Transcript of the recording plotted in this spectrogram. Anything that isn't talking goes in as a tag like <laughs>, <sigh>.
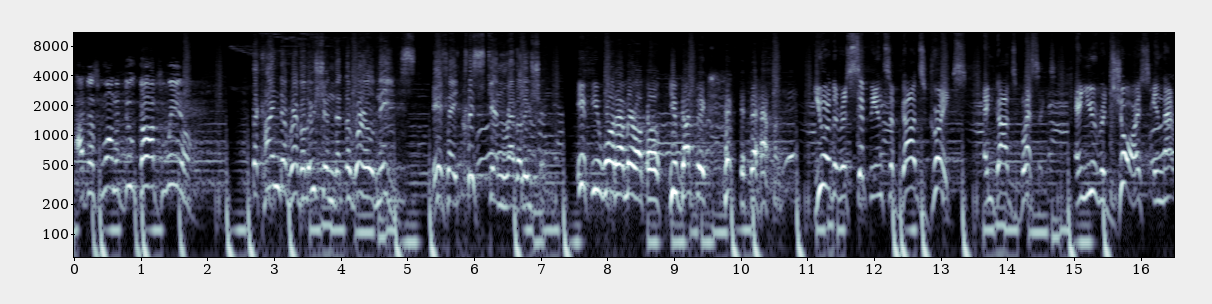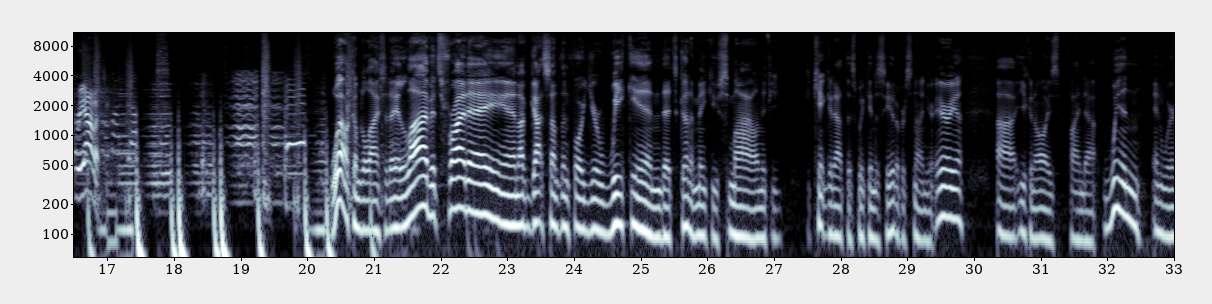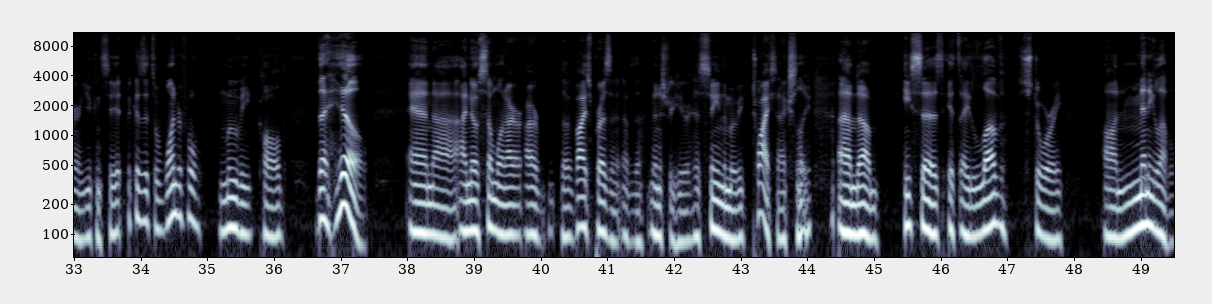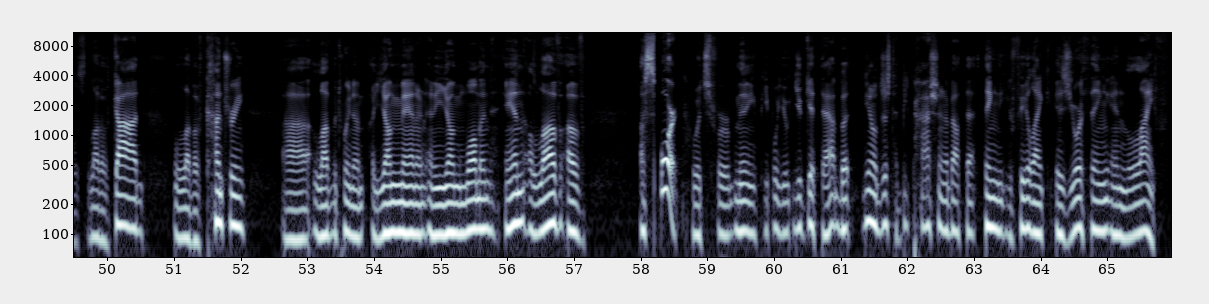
I just want to do God's will. The kind of revolution that the world needs is a Christian revolution. If you want a miracle, you've got to expect it to happen. You are the recipients of God's grace and God's blessings, and you rejoice in that reality. Welcome to Life Today Live. It's Friday, and I've got something for your weekend that's going to make you smile. And if you if you can't get out this weekend to see it, or if it's not in your area, uh, you can always find out when and where you can see it because it's a wonderful movie called The Hill. And uh, I know someone, our, our the vice president of the ministry here, has seen the movie twice actually, and um, he says it's a love story on many levels: love of God, love of country, uh, love between a, a young man and, and a young woman, and a love of a sport, which for many people you you get that, but you know just to be passionate about that thing that you feel like is your thing in life.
